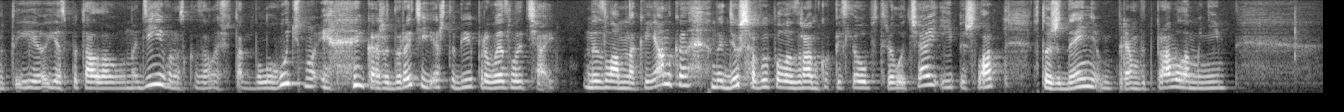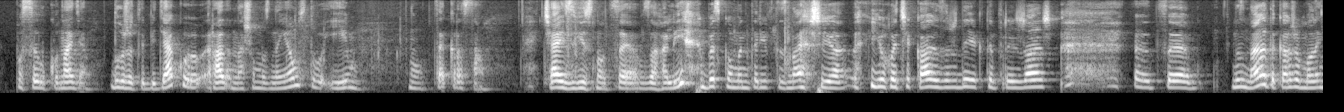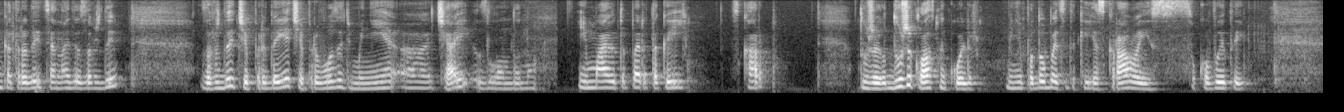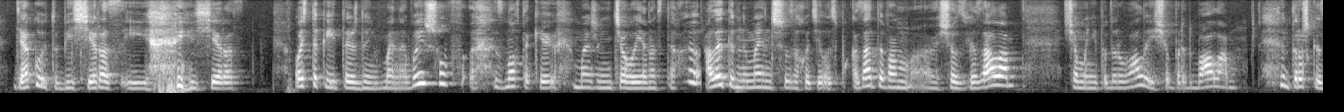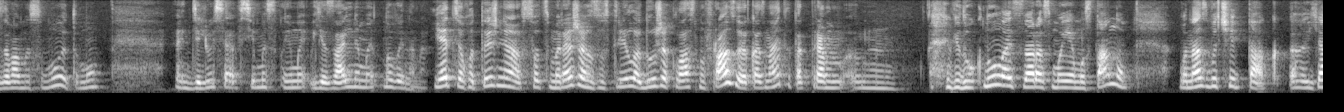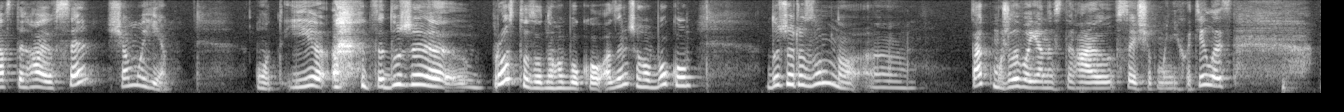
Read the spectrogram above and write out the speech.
От, і я спитала у Надії, вона сказала, що так було гучно, і каже: до речі, я ж тобі привезла чай. Незламна киянка Надюша випила зранку після обстрілу чай і пішла в той же день, прям відправила мені посилку. Надя, дуже тобі дякую, рада нашому знайомству, і ну, це краса. Чай, звісно, це взагалі без коментарів. Ти знаєш, я його чекаю завжди, як ти приїжджаєш. Е, Це не знаю, така вже маленька традиція. Надя завжди, завжди чи передає, чи привозить мені е, чай з Лондону. І маю тепер такий скарб. Дуже, дуже класний колір. Мені подобається такий яскравий, соковитий. Дякую тобі ще раз і, і ще раз. Ось такий тиждень в мене вийшов. Знов таки майже нічого я не встигаю, але тим не менше захотілося показати вам, е, що зв'язала, що мені подарували і що придбала. Трошки за вами сумую, тому ділюся всіми своїми в'язальними новинами. Я цього тижня в соцмережах зустріла дуже класну фразу, яка, знаєте, так прям відгукнулась зараз моєму стану. Вона звучить так: е, я встигаю все, що моє. От, і це дуже просто з одного боку, а з іншого боку, дуже розумно. Е, Так, можливо, я не встигаю все, що б мені хотілося.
